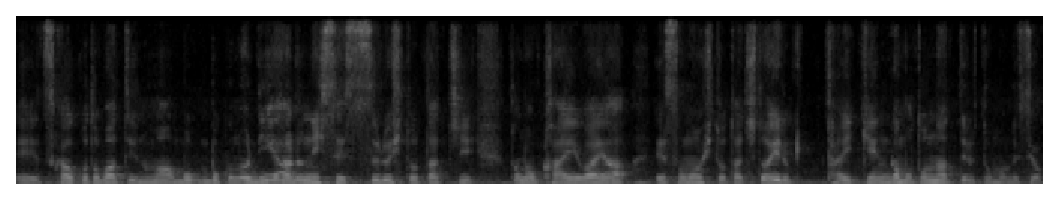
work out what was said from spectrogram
え、使う言葉っていうのは僕のリアルに接する人たちとの会話や、えその人たちと得る体験が元になってると思うんですよ。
